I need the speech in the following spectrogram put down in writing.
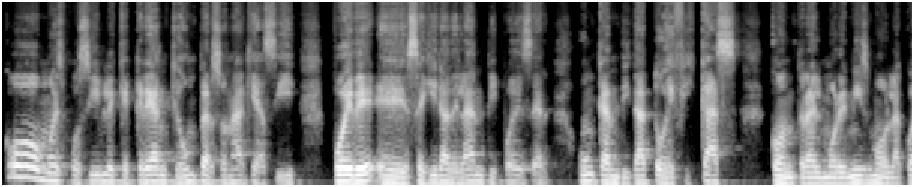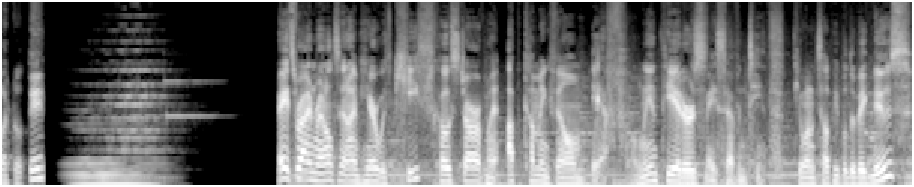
¿cómo es posible que crean que un personaje así puede eh, seguir adelante y puede ser un candidato eficaz contra el morenismo o la 4T? Hey, it's Ryan Reynolds and I'm here with Keith, co-star of my upcoming film, If, only in theaters May 17th. Do you want to tell people the big news?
